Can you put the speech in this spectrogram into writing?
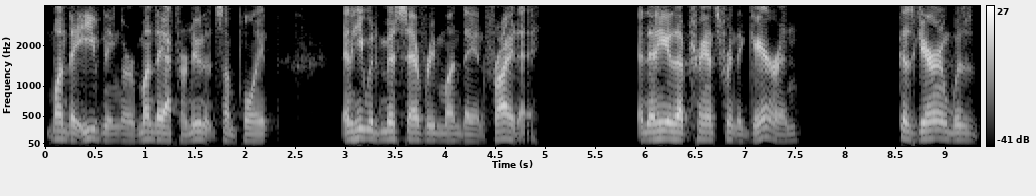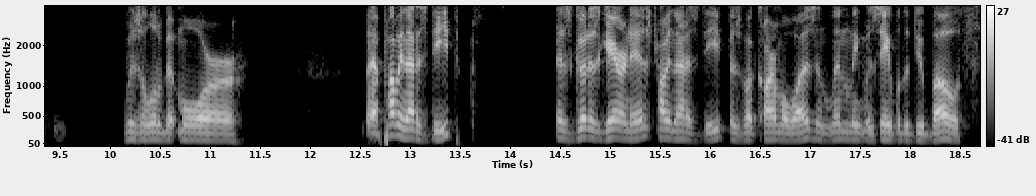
Monday evening or Monday afternoon at some point, and he would miss every Monday and Friday. And then he ended up transferring to Guerin because Guerin was was a little bit more well, probably not as deep as good as Guerin is, probably not as deep as what Carmel was, and Lindley was able to do both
